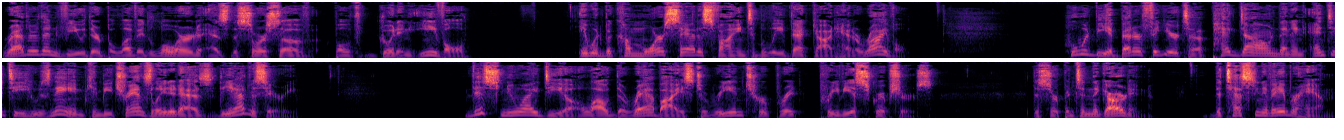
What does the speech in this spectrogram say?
Rather than view their beloved Lord as the source of both good and evil, it would become more satisfying to believe that God had a rival. Who would be a better figure to peg down than an entity whose name can be translated as the adversary? This new idea allowed the rabbis to reinterpret previous scriptures. The serpent in the garden, the testing of Abraham,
